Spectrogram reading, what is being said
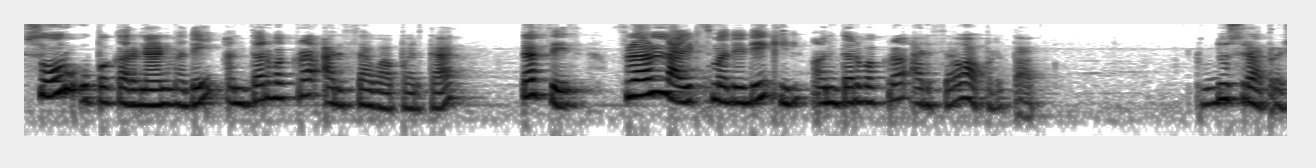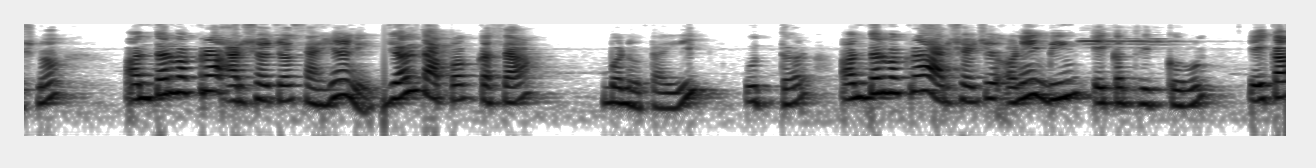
सौर उपकरणांमध्ये अंतर्वक्र आरसा वापरतात. तसेच फ्लड लाईट्समध्ये देखील अंतर्वक्र आरसा वापरतात. दुसरा प्रश्न अंतर्वक्र आरशाच्या साह्याने जलतापक कसा बनवता येईल? उत्तर अंतर्वक्र आरशाचे अनेक भिंग एकत्रित करून एका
